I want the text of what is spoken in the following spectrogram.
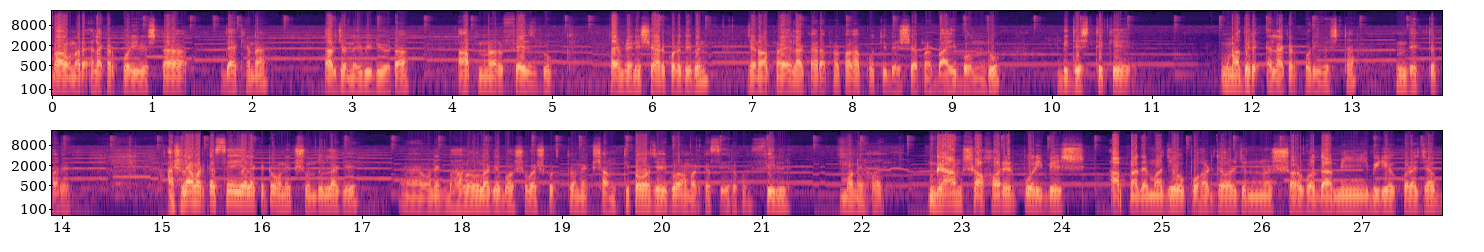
বা ওনার এলাকার পরিবেশটা দেখে না। তার জন্য এই ভিডিওটা আপনার ফেসবুক টাইমলাইনে শেয়ার করে দিবেন। যেন আপনার এলাকার, আপনার পাড়া প্রতিবেশী, আপনার ভাই, বন্ধু বিদেশ থেকে ওনাদের এলাকার পরিবেশটা দেখতে পারে। আসলে আমার কাছে এই এলাকাটা অনেক সুন্দর লাগে অনেক ভালো লাগে বসবাস করতে, অনেক শান্তি পাওয়া যাইব, আমার কাছে এরকম ফিল মনে হয়। গ্রাম, শহরের পরিবেশ আপনাদের মাঝে উপহার দেওয়ার জন্য সর্বদা আমি ভিডিও করে যাব।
